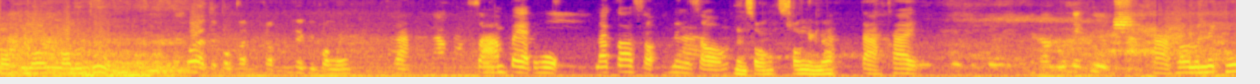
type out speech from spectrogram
รอรอรอลุ้นทูบว่าจะตรงกันกับเลขปิงปองไหมจ้ะสามแปดหกแล้วก็สองหนึ่งสองหนึ่งสองสองหนึ่งนะจ้ะใช่เราลุ้นเลขคู่ค่ะเราลุ้นเลขคู่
